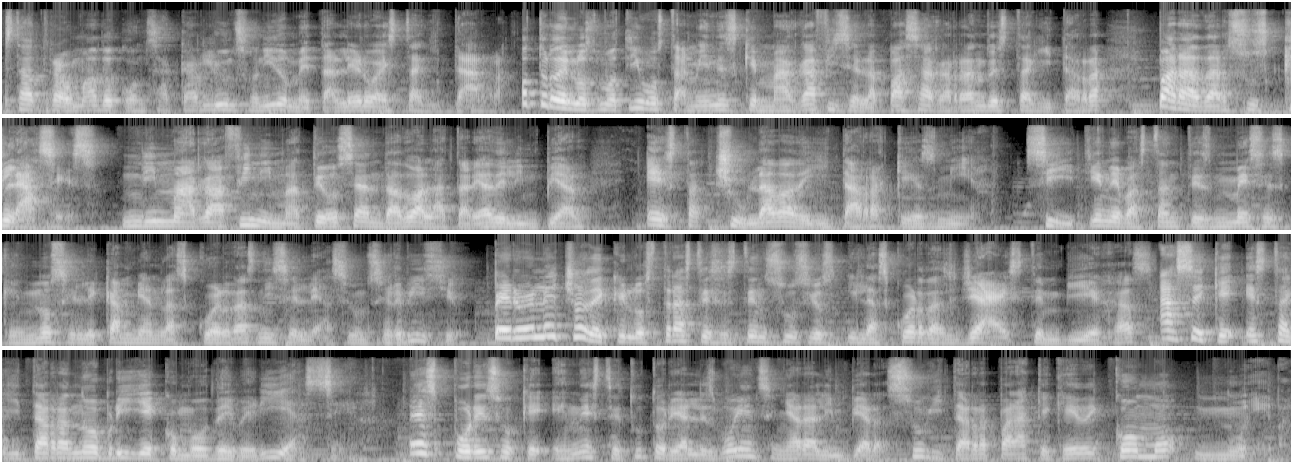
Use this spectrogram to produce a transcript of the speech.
Está traumado con sacarle un sonido metalero a esta guitarra. Otro de los motivos también es que Magafi se la pasa agarrando esta guitarra para dar sus clases. Ni Magafi ni Mateo se han dado a la tarea de limpiar esta chulada de guitarra que es mía. Sí, tiene bastantes meses que no se le cambian las cuerdas ni se le hace un servicio. Pero el hecho de que los trastes estén sucios y las cuerdas ya estén viejas, hace que esta guitarra no brille como debería ser. Es por eso que en este tutorial les voy a enseñar a limpiar su guitarra para que quede como nueva.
